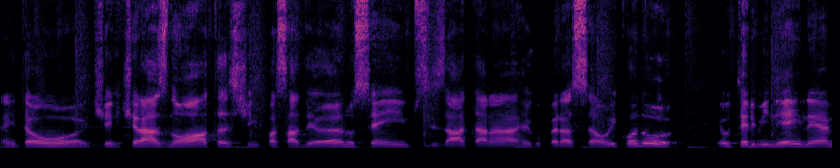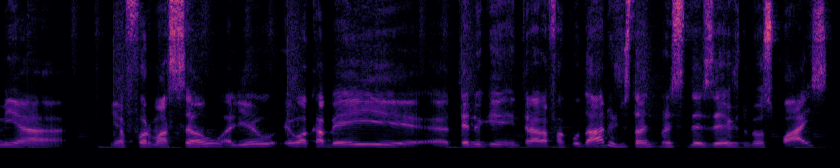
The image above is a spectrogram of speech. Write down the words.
Então, tinha que tirar as notas, tinha que passar de ano sem precisar estar na recuperação. E quando eu terminei né, a minha, minha formação, ali eu, eu acabei é, tendo que entrar na faculdade, justamente por esse desejo dos meus pais.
